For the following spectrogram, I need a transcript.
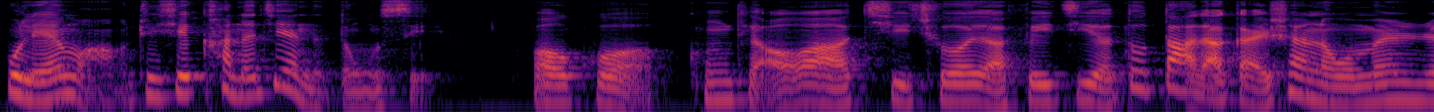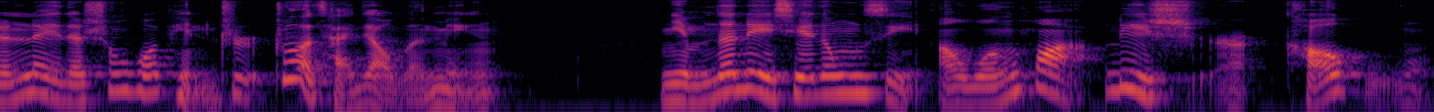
互联网这些看得见的东西。包括空调啊、汽车呀、飞机啊，都大大改善了我们人类的生活品质，这才叫文明。你们的那些东西啊，文化、历史、考古，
